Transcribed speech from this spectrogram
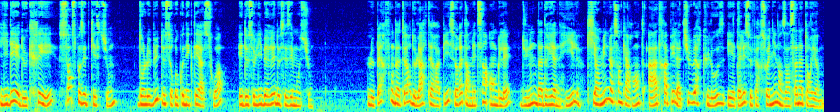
L'idée est de créer sans se poser de questions, dans le but de se reconnecter à soi et de se libérer de ses émotions. Le père fondateur de l'art-thérapie serait un médecin anglais du nom d'Adrian Hill, qui en 1940 a attrapé la tuberculose et est allé se faire soigner dans un sanatorium.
